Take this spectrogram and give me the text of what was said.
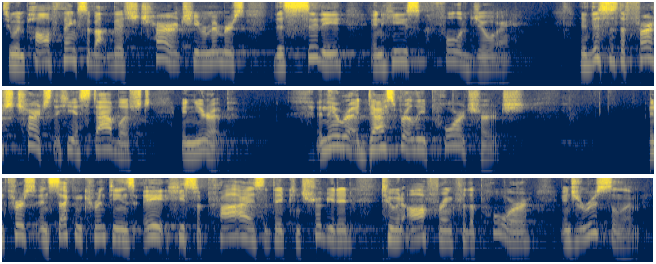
So when Paul thinks about this church, he remembers this city, and he's full of joy. This is the first church that he established in Europe. And they were a desperately poor church. In first in 2 Corinthians 8, he's surprised that they've contributed to an offering for the poor in Jerusalem.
